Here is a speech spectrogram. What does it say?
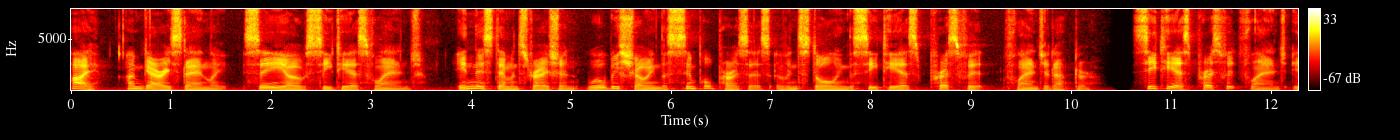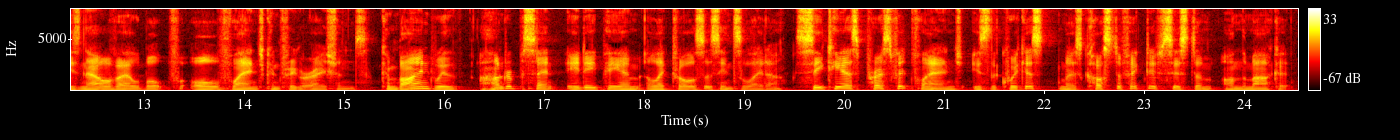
Hi, I'm Gary Stanley, CEO of CTS Flange. In this demonstration, we'll be showing the simple process of installing the CTS PressFit flange adapter. CTS PressFit flange is now available for all flange configurations. Combined with 100% EDPM electrolysis insulator, CTS PressFit flange is the quickest, most cost-effective system on the market.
